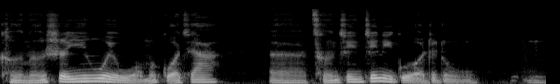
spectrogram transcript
可能是因为我们国家，呃，曾经经历过这种，嗯，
